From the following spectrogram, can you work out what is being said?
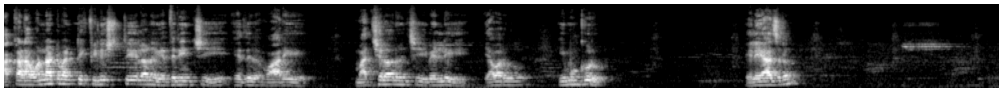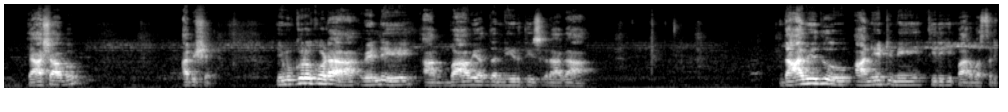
అక్కడ ఉన్నటువంటి ఫిలిస్తీన్లను ఎదిరించి ఎదురు వారి మధ్యలో నుంచి వెళ్ళి ఎవరు? ఈ ముగ్గురు. ఎలియాజరు యాషాబు అభిషేక్. ఈ ముగ్గురు కూడా వెళ్ళి ఆ బావి వద్ద నీరు తీసుకురాగా దావీదు ఆ నీటిని తిరిగి పారబోస్తాడు.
